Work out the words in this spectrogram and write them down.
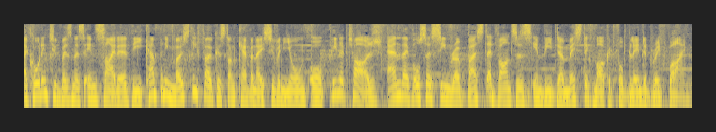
According to Business Insider, the company mostly focused on Cabernet Sauvignon or Pinotage, and they've also seen robust advances in the domestic market for blended red wine.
